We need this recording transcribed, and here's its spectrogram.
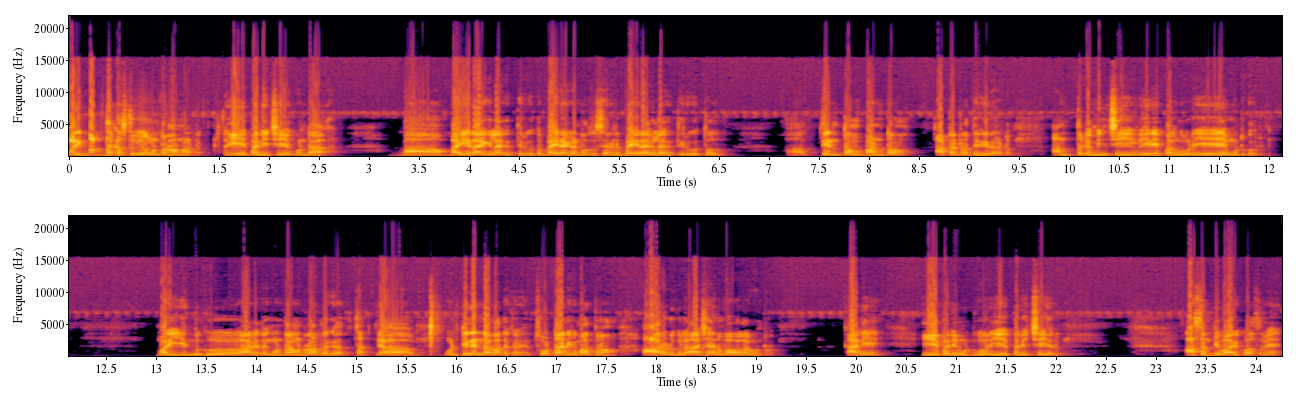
మరి బద్ధకస్తుగా ఉంటారు అన్నమాట ఏ పని చేయకుండా బైరాగిలాగా తిరుగుతూ బైరాగి అంటారు చూసారని బైరాగిలాగా తిరుగుతూ ఆ, తినటం పంటం అట్టట్లా తిరిగి రావడం అంతకు మించి వేరే పనులు కూడా ఏం ముట్టుకోరు. మరి ఎందుకు ఆ విధంగా ఉంటామంటారు అర్థం కాదు. ఒంటి నిండా బతకమే. చూడటానికి మాత్రం ఆరు అడుగుల బావలాగా ఉంటారు. కానీ ఏ పని ముట్టుకోరు ఏ పని చేయరు. అసంటి వారి కోసమే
